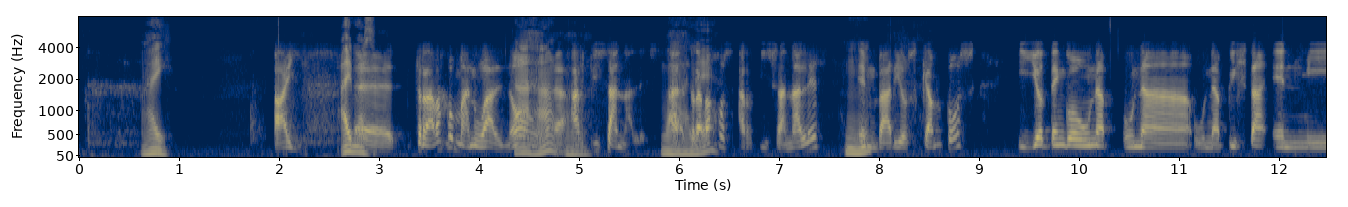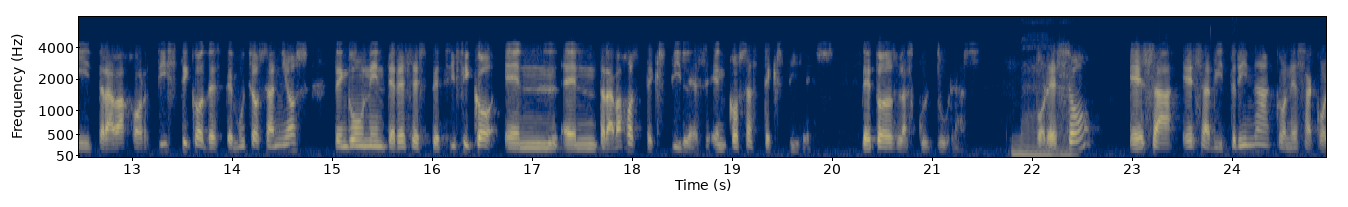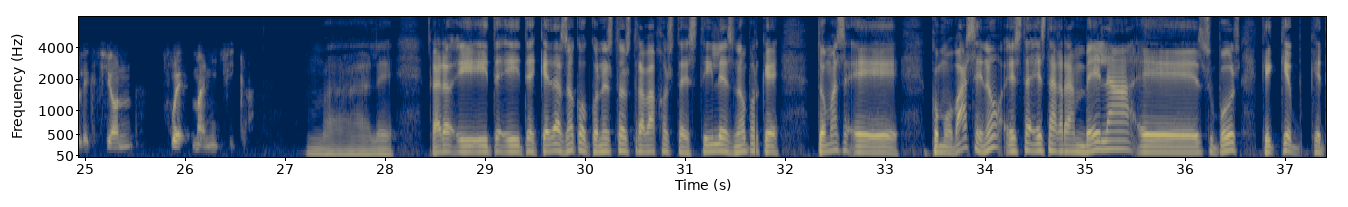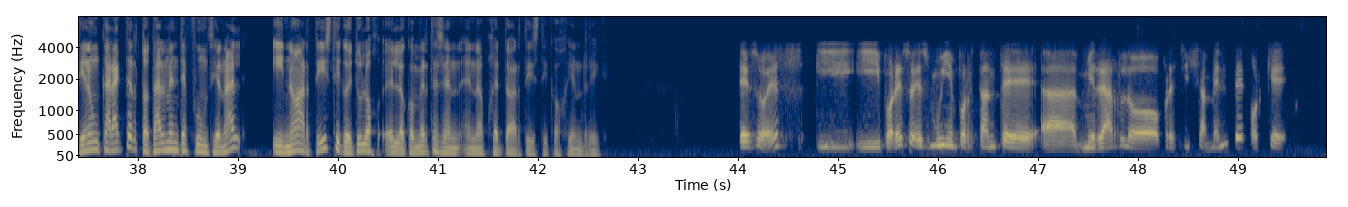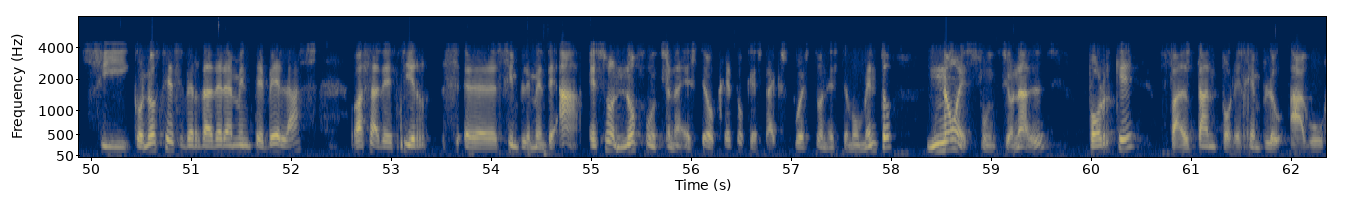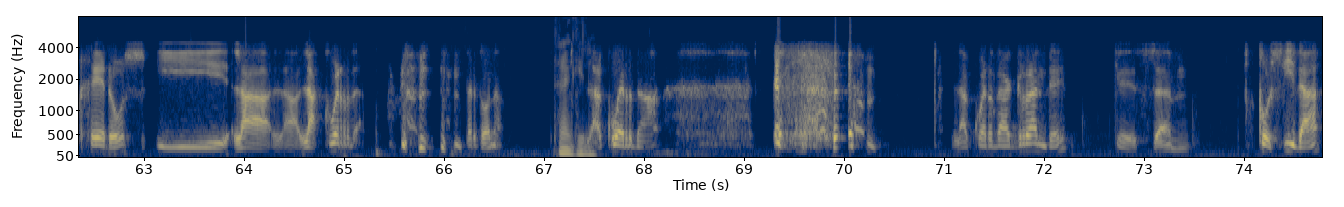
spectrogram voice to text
Ay. Hay. Hay más. Eh, trabajo manual, ¿no? Ajá, uh, artesanales. Vale. trabajos artesanales Uh -huh. en varios campos y yo tengo una, una, una, pista en mi trabajo artístico desde muchos años. Tengo un interés específico en, en trabajos textiles, en cosas textiles, de todas las culturas. Por eso, esa, esa vitrina con esa colección fue magnífica. Vale, claro, y te, y te quedas ¿no? con, con, estos trabajos textiles, ¿no? Porque tomas eh, como base, ¿no? Esta, esta gran vela, eh, supongo que, que, que, tiene un carácter totalmente funcional y no artístico, y tú lo, lo conviertes en, en, objeto artístico, Hinrich. Eso es, y, y por eso es muy importante uh, mirarlo precisamente, porque si conoces verdaderamente velas, vas a decir eh, simplemente, ah, eso no funciona, este objeto que está expuesto en este momento no es funcional porque faltan, por ejemplo, agujeros y la, la, la cuerda, perdona, Tranquilo. la cuerda, la cuerda grande, que es em, cosida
